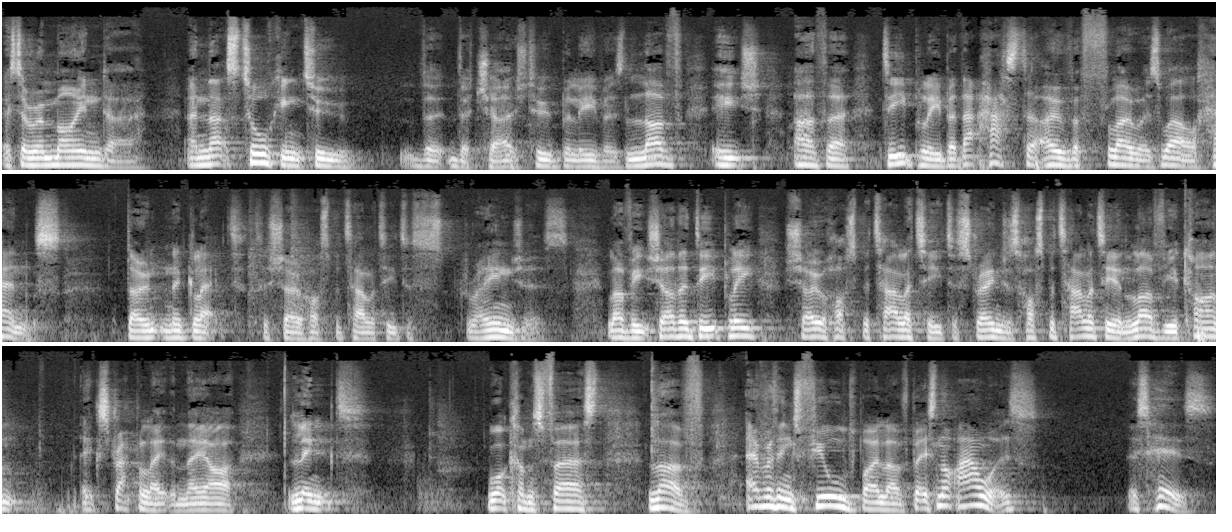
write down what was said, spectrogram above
It's a reminder, and that's talking to the, the church, to believers. Love each other deeply, but that has to overflow as well. Hence, don't neglect to show hospitality to strangers. Love each other deeply, show hospitality to strangers. Hospitality and love, you can't extrapolate them, they are linked what comes first? Love. Everything's fueled by love, but it's not ours, it's His.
